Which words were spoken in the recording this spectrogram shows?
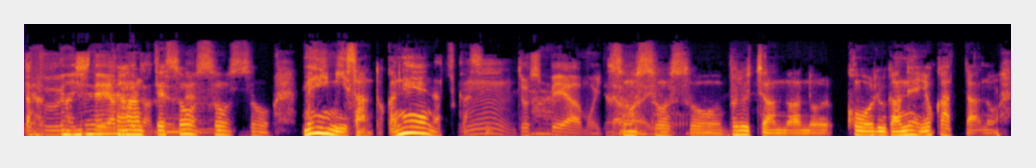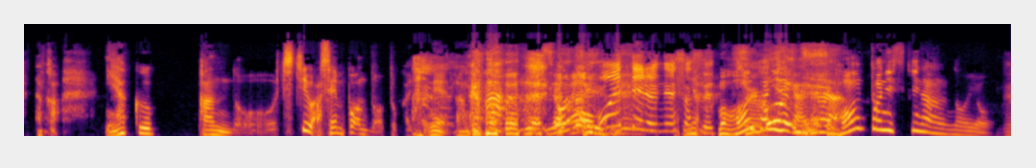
た風にしてやってたなんだよね。そうそうそう。メイミーさんとかね、懐かしい。うん、女子ペアもいたそうそうそう。ブルちゃんのあの、コールがね、良かった。あの、なんか、200パンド、父は1000ポンドとか言ってね、なんか、そんなに覚えてるね、さいやせ。もう本当に、ね本当に好きなのよ。ね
